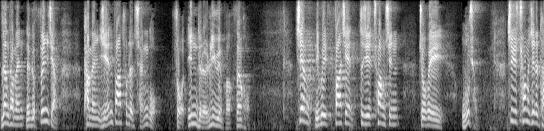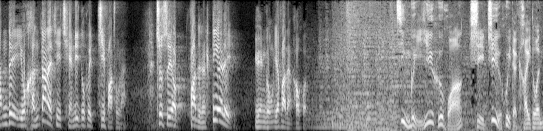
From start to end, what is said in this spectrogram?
让他们能够分享他们研发出的成果。所应得的利润和分红，这样你会发现这些创新就会无穷，这些创新的团队有很大的一些潜力都会激发出来。这是要发展的第二类员工要发展合伙。敬畏耶和华是智慧的开端，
